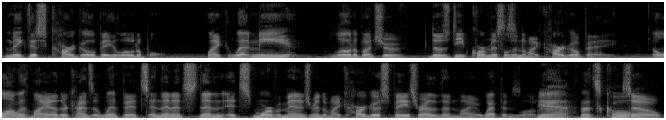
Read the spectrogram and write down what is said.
make this cargo bay loadable. Like, let me load a bunch of those deep core missiles into my cargo bay along with my other kinds of limpets and then it's then it's more of a management of my cargo space rather than my weapons load Yeah, that's cool. so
